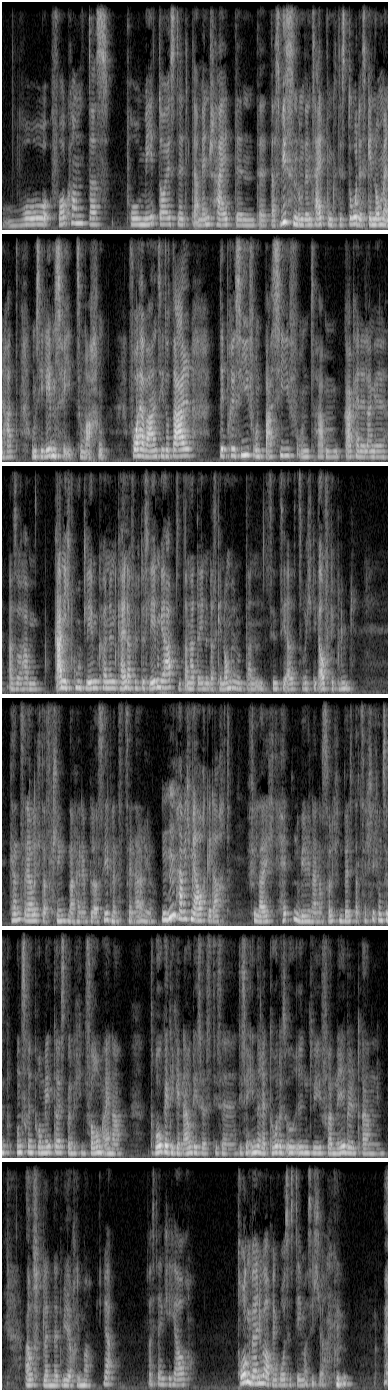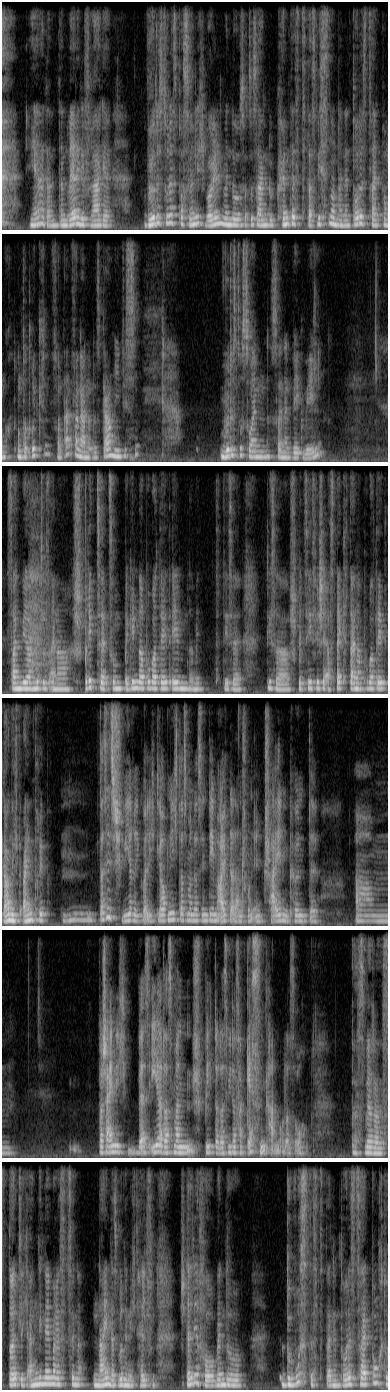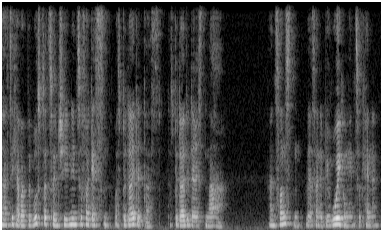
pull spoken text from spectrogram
wo vorkommt, dass Prometheus der, der Menschheit den, de, das Wissen um den Zeitpunkt des Todes genommen hat, um sie lebensfähig zu machen. Vorher waren sie total depressiv und passiv und haben gar keine lange, also haben gar nicht gut leben können, kein erfülltes Leben gehabt und dann hat er ihnen das genommen und dann sind sie erst so richtig aufgeblüht. Ganz ehrlich, das klingt nach einem plausiblen Szenario. Mhm, habe ich mir auch gedacht. Vielleicht hätten wir in einer solchen Welt tatsächlich unseren Prometheus, nämlich in Form einer Droge, die genau dieses, diese, diese innere Todesuhr irgendwie vernebelt, ähm, ausblendet, wie auch immer. Ja, das denke ich auch. Drogen wären überhaupt ein großes Thema, sicher. ja, dann, dann wäre die Frage, würdest du das persönlich wollen, wenn du sozusagen, du könntest das Wissen und deinen Todeszeitpunkt unterdrücken, von Anfang an und das gar nie wissen? Würdest du so einen, so einen Weg wählen? Sagen wir mittels einer Spritze zum Beginn der Pubertät eben, damit diese dieser spezifische Aspekt deiner Pubertät gar nicht eintritt? Das ist schwierig, weil ich glaube nicht, dass man das in dem Alter dann schon entscheiden könnte. Ähm, wahrscheinlich wäre es eher, dass man später das wieder vergessen kann oder so. Das wäre das deutlich angenehmere Szenario. Nein, das würde nicht helfen. Stell dir vor, wenn du, du wusstest deinen Todeszeitpunkt, du hast dich aber bewusst dazu entschieden, ihn zu vergessen. Was bedeutet das? Das bedeutet, er ist nah. Ansonsten wäre es eine Beruhigung, ihn zu kennen.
